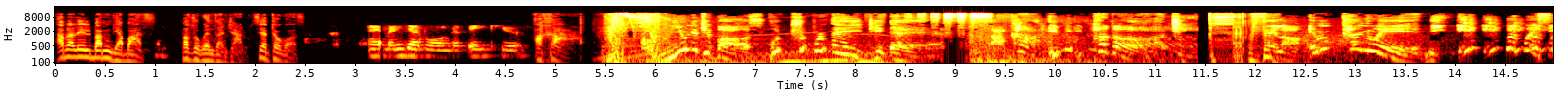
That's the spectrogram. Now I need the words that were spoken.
abalaleli bami ngiyabazi bazokwenza njalo siyathokoza Amen. Ngiyabonga. Thank you. aha community bus ku-triple DS. akha imiphakathi vela emkhanyweni ikwekwezi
